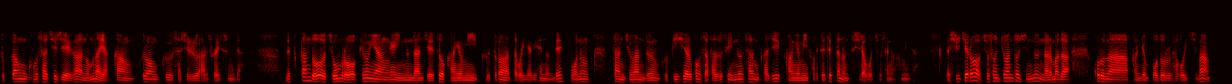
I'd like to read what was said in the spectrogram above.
북한 검사 체제가 너무나 약한 그런 그 사실을 알 수가 있습니다. 북한도 처음으로 평양에 있는 단체에서 감염이 그 드러났다고 이야기했는데 그거는 단 중환 등 그 PCR 검사 받을 수 있는 사람까지 감염이 확대됐다는 뜻이라고 저 생각합니다. 실제로 조선 중앙통신은 나름마다 코로나 관련 보도를 하고 있지만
